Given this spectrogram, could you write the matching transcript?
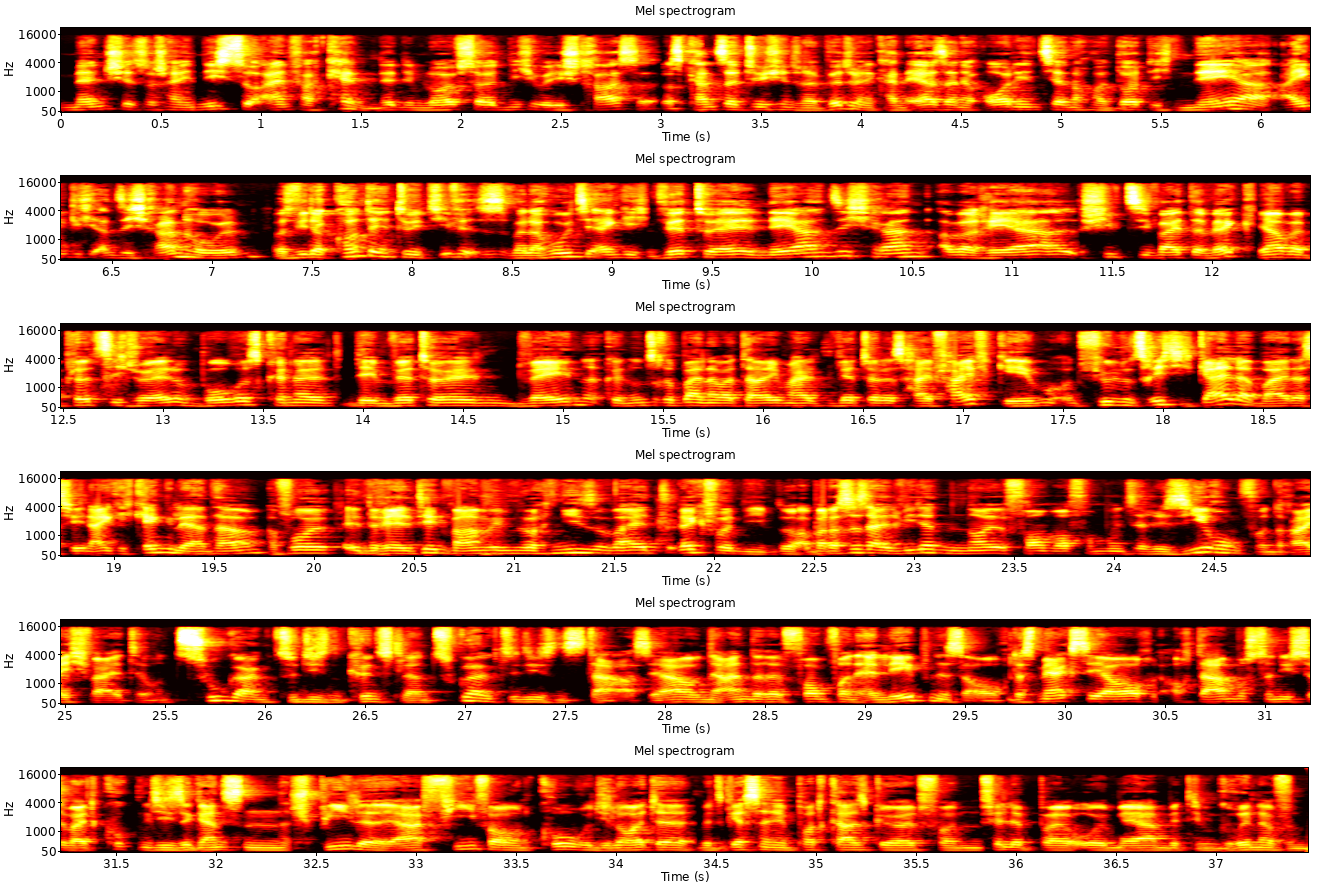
Mensch jetzt wahrscheinlich nicht so einfach kennen, ne? dem läufst du halt nicht über die Straße. Das kannst du natürlich in so einer virtuellen, kann er seine Audience ja nochmal deutlich näher eigentlich an sich ranholen, was wieder konterintuitiv ist, weil er holt sie eigentlich virtuell näher an sich ran, aber real schiebt sie weiter weg. Ja, weil plötzlich Joel und Boris können halt dem virtuellen Dwayne, können unsere beiden Avatare ihm halt ein virtuelles High Five geben und fühlen uns richtig geil dabei, dass wir ihn eigentlich kennengelernt haben. Obwohl in Realität waren wir ihm noch nie so weit weg von ihm. So, aber das ist halt wieder eine neue Form auch von Monetarisierung von Reichweite und Zugang zu diesen Künstlern, Zugang zu diesen Stars, ja, und eine andere Form von Erlebnis auch. Das merkst du ja auch, auch da musst du nicht so weit gucken. Diese ganzen Spiele, ja, FIFA und Co., wo die Leute, mit gestern den Podcast gehört von Philipp bei OMR mit dem Gründer von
